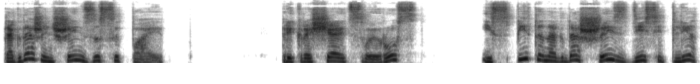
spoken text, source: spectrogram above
Тогда женьшень засыпает, прекращает свой рост и спит иногда 6-10 лет,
